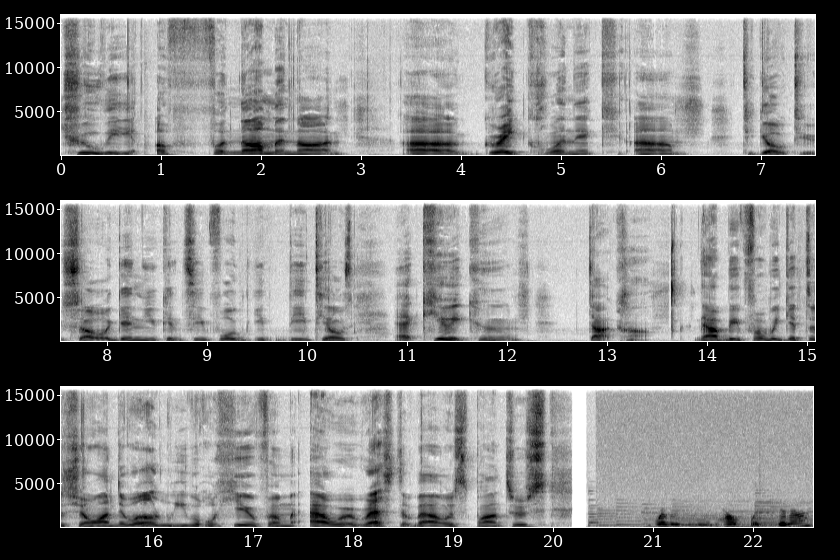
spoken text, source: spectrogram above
truly a phenomenon. Uh, great clinic um, to go to. So, again, you can see full de- details at kiwicoon.com. Now, before we get the show on the road, we will hear from our rest of our sponsors. Whether you need help with dinner,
